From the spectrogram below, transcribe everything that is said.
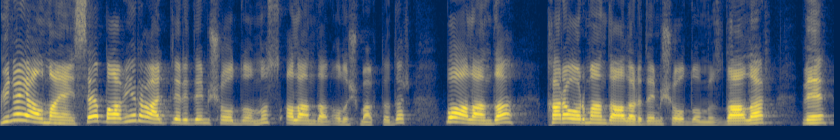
Güney Almanya ise Bavyera Alpleri demiş olduğumuz alandan oluşmaktadır. Bu alanda Kara Orman Dağları demiş olduğumuz dağlar ve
